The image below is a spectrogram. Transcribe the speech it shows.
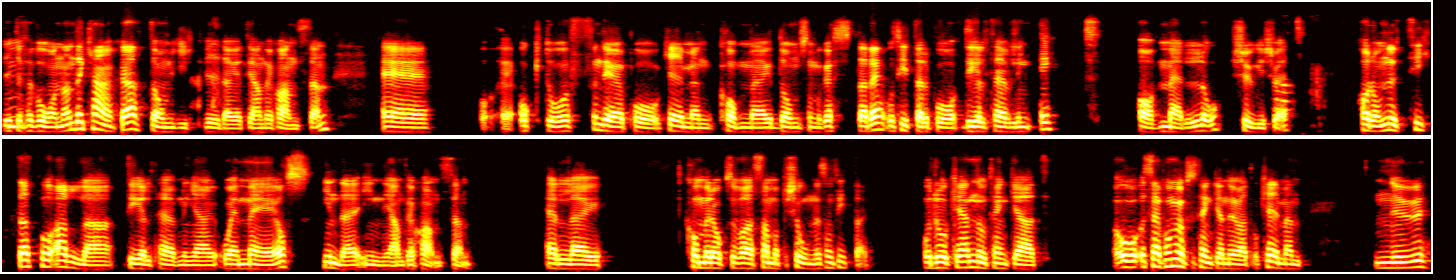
lite Mm. förvånande kanske att de gick vidare till andra chansen. Eh, och, och då funderar jag på, okej, men kommer de som röstade och tittade på deltävling 1 av Mello 2021, har de nu tittat på alla deltävlingar och är med oss in där in i andra chansen? Eller kommer det också vara samma personer som tittar? Och då kan jag nog tänka att, och sen får man också tänka nu att okej, men nu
